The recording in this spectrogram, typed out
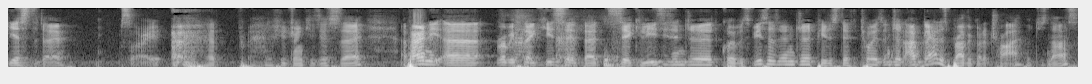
yesterday, sorry, had, had a few drinkies yesterday. Apparently, uh, Robbie Fleck, he said that Circulese is injured, Corvus Visa's injured, Peter Steph Toy is injured. I'm glad his brother got a try, which is nice.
